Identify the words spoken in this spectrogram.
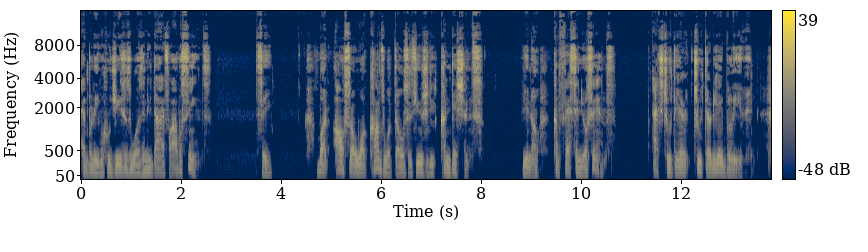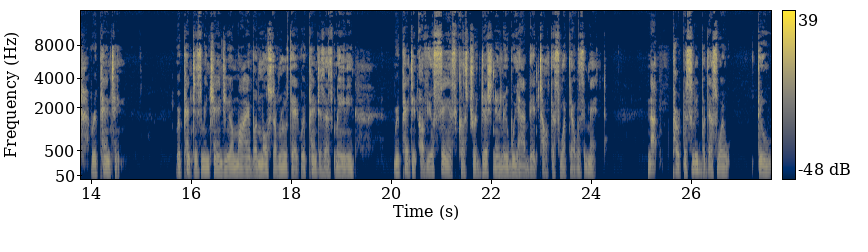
and believe in who Jesus was and he died for our sins. See? But also, what comes with those is usually conditions. You know, confessing your sins. Acts two 238 believe in. Repenting. Repentance means changing your mind, but most of them look at repentance as meaning repenting of your sins because traditionally we have been taught that's what that was meant. Not purposely, but that's what through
